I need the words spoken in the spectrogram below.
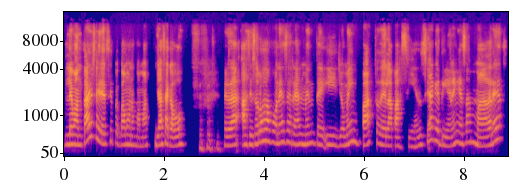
levantarse y decir, pues vámonos mamá, ya se acabó. ¿Verdad? Así son los japoneses realmente y yo me impacto de la paciencia que tienen esas madres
